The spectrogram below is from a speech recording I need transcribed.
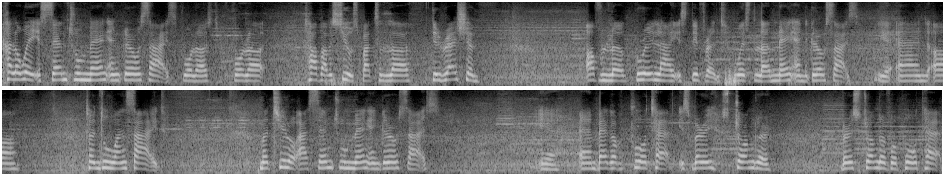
colorway is sent to men and girl size for the for the top of the shoes, but the direction of the gray line is different with the men and girl size. Yeah, and uh, turn to one side. Material are sent to men and girl size. Yeah, and back of pull tab is very stronger, very stronger for pull tab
